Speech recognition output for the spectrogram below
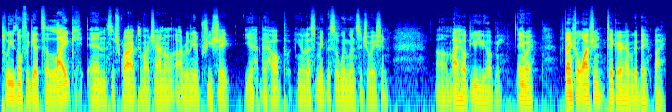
Please don't forget to like and subscribe to my channel. I really appreciate the help. You know, let's make this a win-win situation. Um, I help you, you help me. Anyway, Thanks for watching. Take care. Have a good day. Bye.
